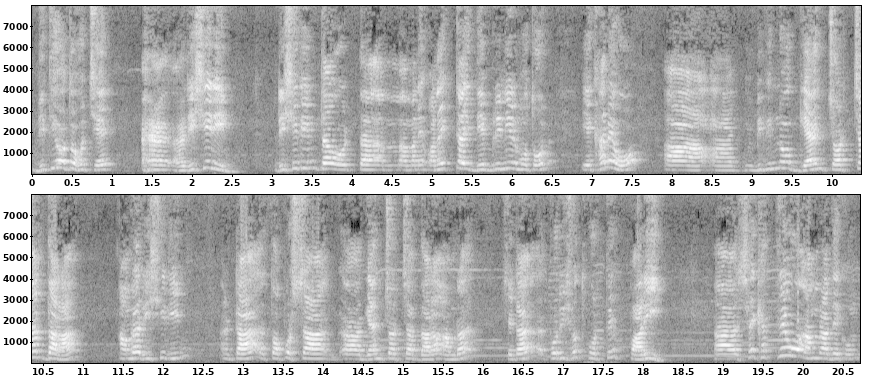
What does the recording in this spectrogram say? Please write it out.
দ্বিতীয়ত হচ্ছে, ঋষি ঋণ। ঋষি ঋণটা মানে অনেকটাই দেবঋণের মতন। এখানেও বিভিন্ন জ্ঞান চর্চার দ্বারা আমরা ঋষি ঋণটা, তপস্যা জ্ঞান চর্চার দ্বারা আমরা সেটা পরিশোধ করতে পারি। সেক্ষেত্রেও আমরা দেখুন,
